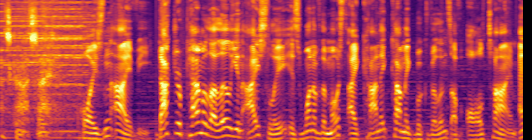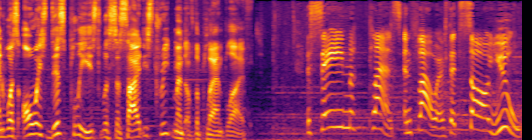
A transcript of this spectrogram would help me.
Let's go outside. Poison Ivy. Dr. Pamela Lillian Isley is one of the most iconic comic book villains of all time and was always displeased with society's treatment of the plant life. The same plants and flowers that saw you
